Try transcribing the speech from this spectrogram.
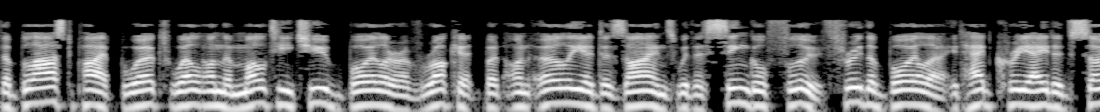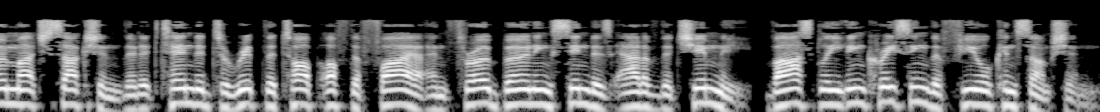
The blast pipe worked well on the multi-tube boiler of Rocket but on earlier designs with a single flue through the boiler it had created so much suction that it tended to rip the top off the fire and throw burning cinders out of the chimney, vastly increasing the fuel consumption.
